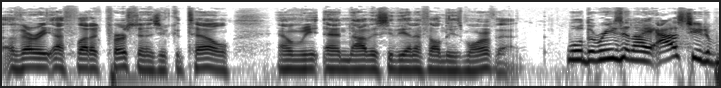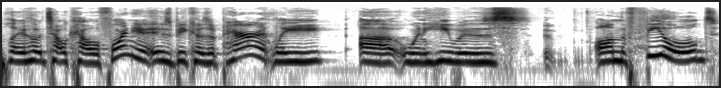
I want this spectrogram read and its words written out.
a very athletic person, as you could tell, and we and obviously the NFL needs more of that. Well, the reason I asked you to play Hotel California is because apparently, uh, when he was on the field,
